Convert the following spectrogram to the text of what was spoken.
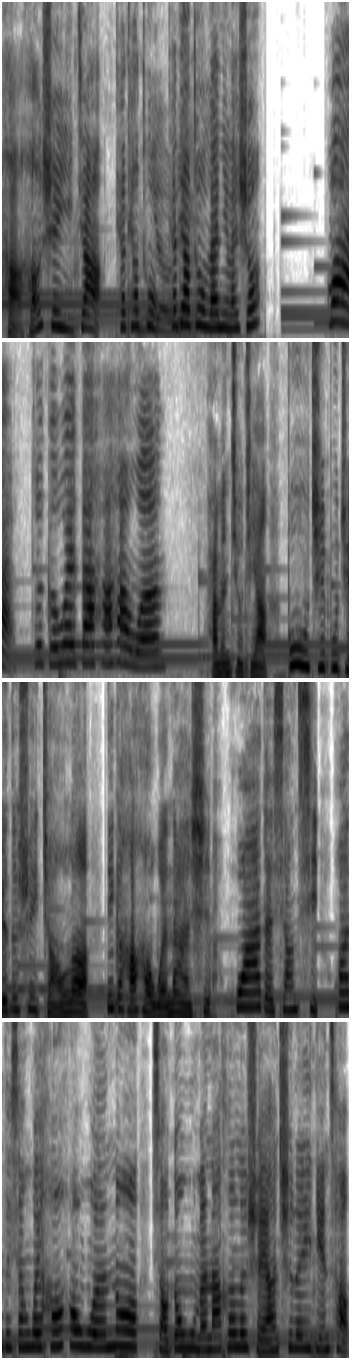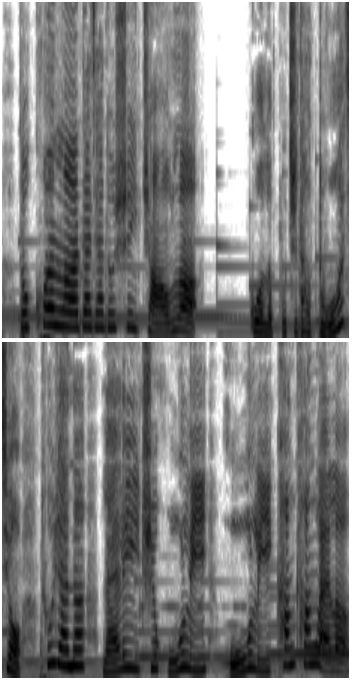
好好睡一觉。跳跳兔，跳跳兔，来，你来说。哇，这个味道好好闻！他们就这样不知不觉地睡着了。那个好好闻呐，是花的香气，花的香味好好闻哦。小动物们呐，喝了水啊，吃了一点草，都困了，大家都睡着了。过了不知道多久，突然呢，来了一只狐狸，狐狸康康来了。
